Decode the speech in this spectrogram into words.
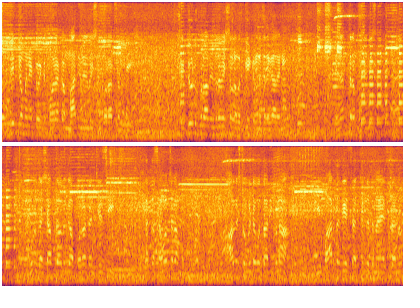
సుదీర్ఘమైనటువంటి పోరాటం మాది రిజర్వేషన్ పోరాట సమితి షెడ్యూల్డ్ కులాల రిజర్వేషన్ల వర్గీకరణ జరగాలని నిరంతరం శ్రమిస్తూ మూడు దశాబ్దాలుగా పోరాటం చేసి గత సంవత్సరం ఆగస్టు ఒకటవ తారీఖున ఈ భారతదేశ అత్యున్నత న్యాయస్థానం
